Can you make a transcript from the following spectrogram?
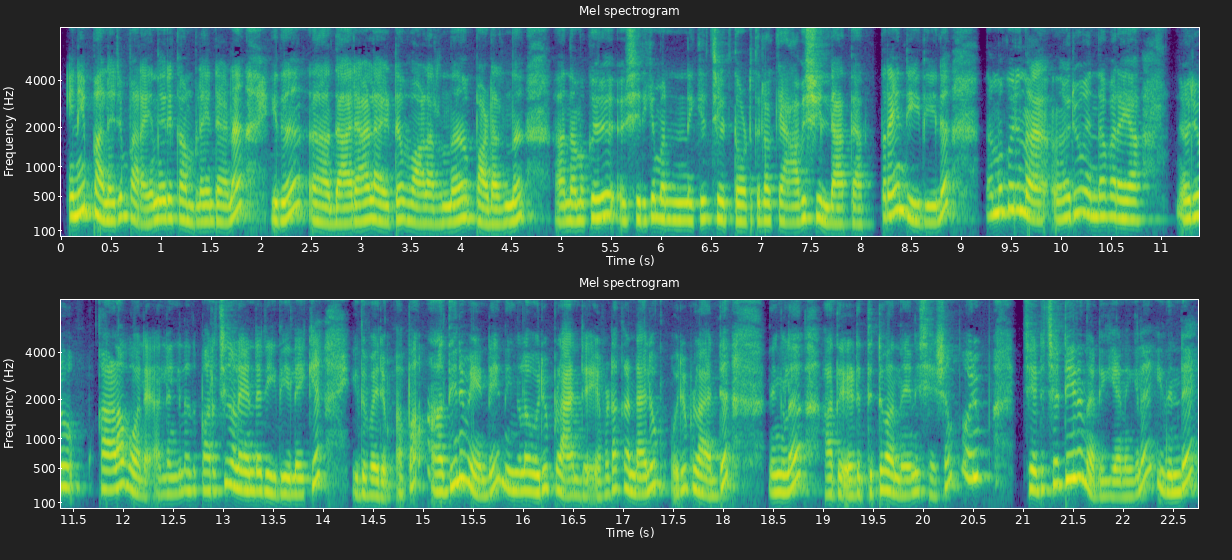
ഇനി പലരും പറയുന്ന ഒരു കംപ്ലൈന്റാണ് ഇത് ധാരാളമായിട്ട് വളർന്ന് പടർന്ന് നമുക്കൊരു ശരിക്കും പറഞ്ഞിട്ടുണ്ടെങ്കിൽ ചെടിത്തോട്ടത്തിലൊക്കെ ആവശ്യമില്ലാത്ത അത്രയും രീതിയിൽ നമുക്കൊരു ഒരു എന്താ പറയുക ഒരു കള പോലെ അല്ലെങ്കിൽ അത് പറിച്ചു കളയേണ്ട രീതിയിലേക്ക് ഇത് വരും. അപ്പോൾ അതിനു വേണ്ടി നിങ്ങൾ ഒരു പ്ലാന്റ് എവിടെ കണ്ടാലും ഒരു പ്ലാന്റ് നിങ്ങൾ അത് എടുത്തിട്ട് വന്നതിന് ശേഷം ഒരു ചെടിച്ചട്ടിയിൽ നടുകയാണെങ്കിൽ ഇതിന്റെ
